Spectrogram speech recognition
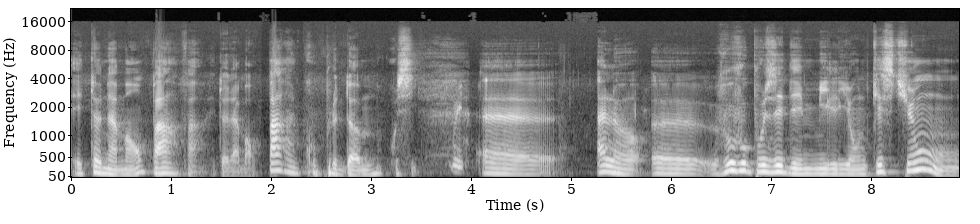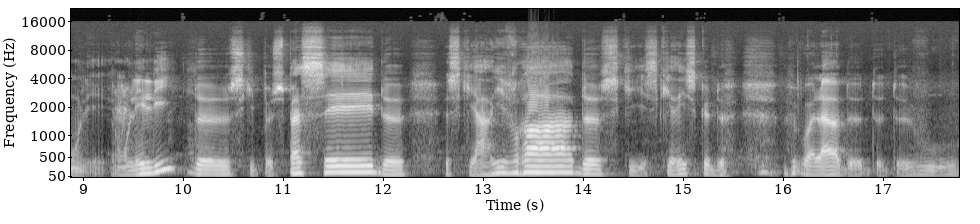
étonnamment par, enfin, étonnamment, par un couple d'hommes aussi. Oui. Alors, euh, vous vous posez des millions de questions, on les, on les, lit, de ce qui peut se passer, de ce qui arrivera, de ce qui, ce qui risque de, voilà, de, de, de vous,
